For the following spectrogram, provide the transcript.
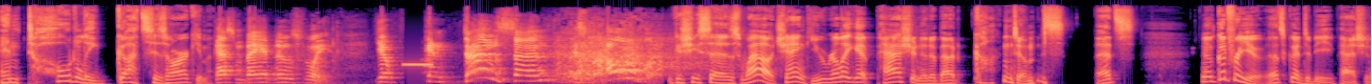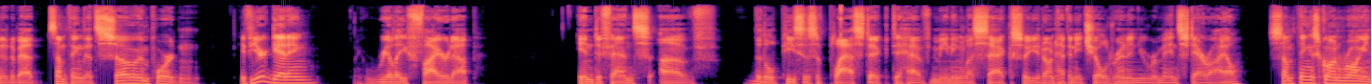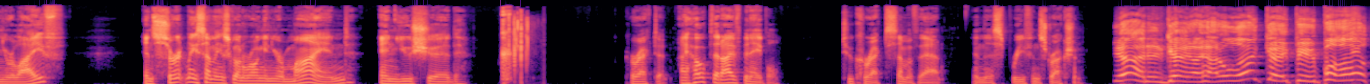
and totally guts his argument. Got some bad news for you. You're fucking done, son. It's over. Because she says, Wow, Cenk, you really get passionate about condoms. That's you know, good for you. That's good to be passionate about something that's so important. If you're getting really fired up in defense of little pieces of plastic to have meaningless sex so you don't have any children and you remain sterile, something's gone wrong in your life. And certainly something's gone wrong in your mind, and you should correct it. I hope that I've been able to correct some of that in this brief instruction. Yeah, and again, I don't like gay people.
